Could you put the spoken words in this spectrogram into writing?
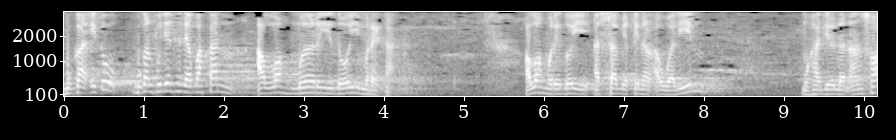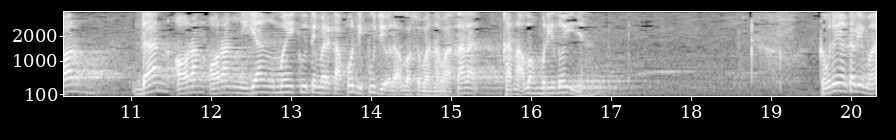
Bukan itu bukan pujian saja bahkan Allah meridhoi mereka. Allah meridhoi as-sabiqinal awwalin muhajirin dan ansar dan orang-orang yang mengikuti mereka pun dipuji oleh Allah Subhanahu wa taala karena Allah meridhoinya. Kemudian yang kelima,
